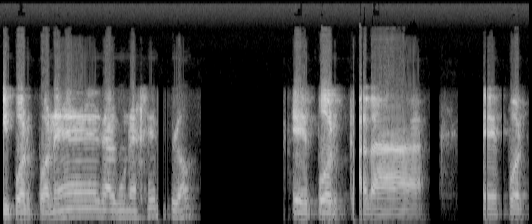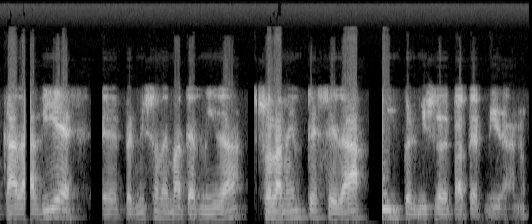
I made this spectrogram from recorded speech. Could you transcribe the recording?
Y por poner algún ejemplo, eh, por cada por cada 10 permisos de maternidad solamente se da un permiso de paternidad. ¿no?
